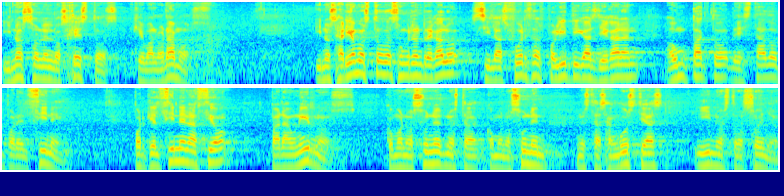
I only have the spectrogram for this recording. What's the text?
y no solo en los gestos, que valoramos. Y nos haríamos todos un gran regalo si las fuerzas políticas llegaran a un pacto de Estado por el cine, porque el cine nació para unirnos, como nos, como nos unen nuestras angustias y nuestros sueños.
